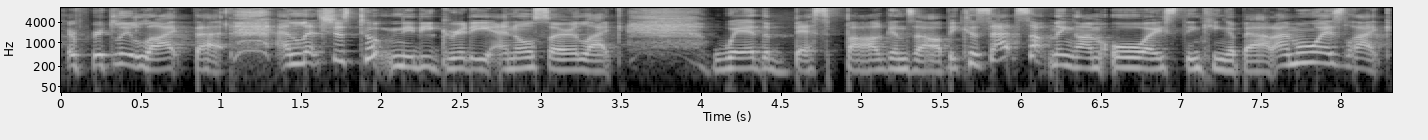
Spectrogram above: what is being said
I really like that. And let's just talk nitty gritty and also like where the best bargains are because that's something I'm always thinking about. I'm always like,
